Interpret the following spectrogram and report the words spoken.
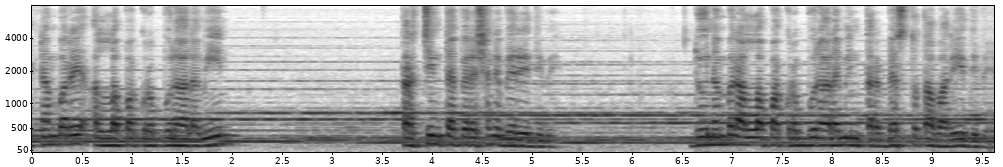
এক নম্বরে, আল্লাহ পাক রব্বুল আলমিন তার চিন্তা পেরেশানি বেড়িয়ে দিবে। দুই নম্বরে, আল্লাহ পাক রব্বুল আলমিন তার ব্যস্ততা বাড়িয়ে দিবে।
